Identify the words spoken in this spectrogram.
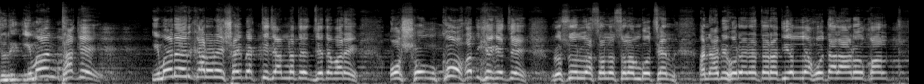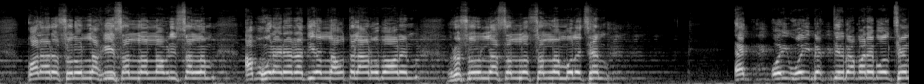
যদি ইমান থাকে ইমানের কারণে সেই ব্যক্তি জান্নাতে যেতে পারে। অসংখ্য হাদিসে গেছে রসুল্লাহ সাল্লাহ সাল্লাম বলছেন আর আবি হুরায়রা দিয়াল্লাহ তালা আনু কল কলা রসুল্লাহ সাল্লাহ সাল্লাম আবু হুরায়রা রাদিয়াল্লাহু তালা আনু বলেন রসুল্লাহ সাল্লাহ সাল্লাম বলেছেন, এক ওই ওই ব্যক্তির ব্যাপারে বলছেন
